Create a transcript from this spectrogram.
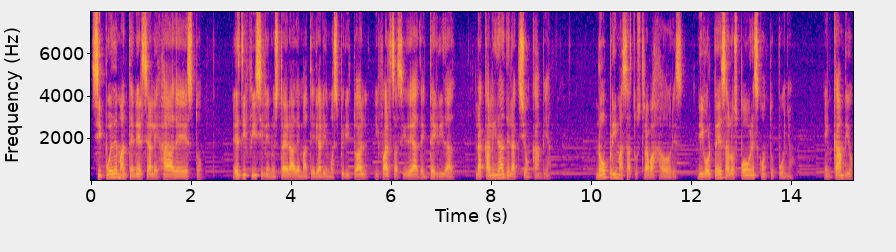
Si puede mantenerse alejada de esto, es difícil en nuestra era de materialismo espiritual y falsas ideas de integridad la calidad de la acción cambia. No oprimas a tus trabajadores, ni golpees a los pobres con tu puño. En cambio,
